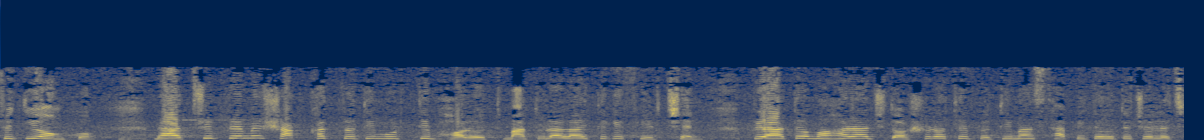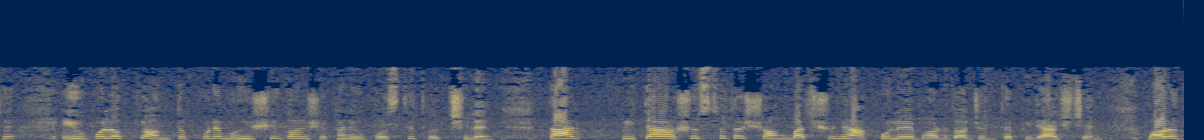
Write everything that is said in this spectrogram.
তৃতীয় অঙ্ক। ভ্রাতৃপ্রেমের সাক্ষাৎ প্রতিমূর্তি ভরত মাতুলালয় থেকে ফিরছেন। প্রয়াত মহারাজ দশরথের প্রতিমা স্থাপিত হতে চলেছে। এই উপলক্ষে অন্তঃপুরে মহিষীগণ সেখানে উপস্থিত হচ্ছিলেন। তার পিতার অসুস্থতার সংবাদ শুনে আকুল হয়ে ভরত অযোধ্যা ফিরে আসছেন। ভরত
